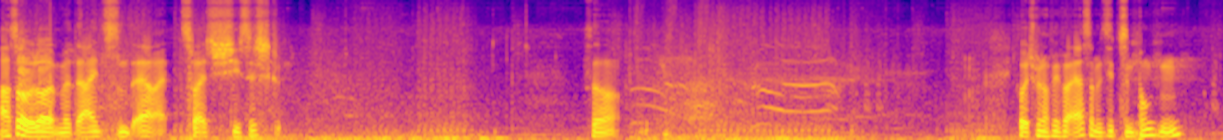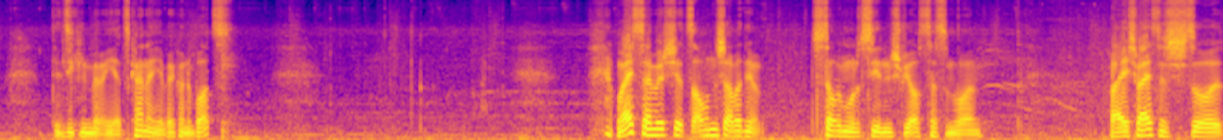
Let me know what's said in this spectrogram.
Achso, Leute, mit 1 und R2 schieße ich. So. Gut, ich bin auf jeden Fall erster mit 17 Punkten. Den Sieg nimmt mir jetzt keiner hier weg von den Bots. Um ehrlich sein würde ich jetzt auch nicht aber den Story-Modus hier in dem Spiel austesten wollen. Weil ich weiß nicht, so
